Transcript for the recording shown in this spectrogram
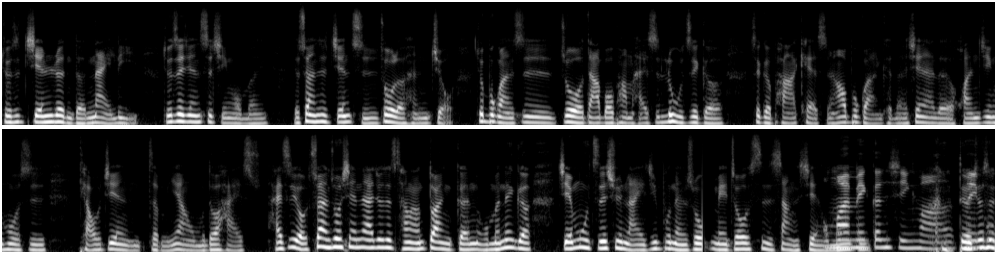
就是坚韧的耐力，就这件事情，我们也算是坚持做了很久。就不管是做 Double Pump 还是录这个这个 Podcast，然后不管可能现在的环境或是条件怎么样，我们都还是还是有。虽然说现在就是常常断更，我们那个节目资讯栏已经不能说每周四上线，我们还没更新吗？对，就是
